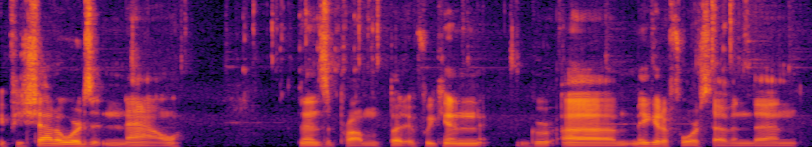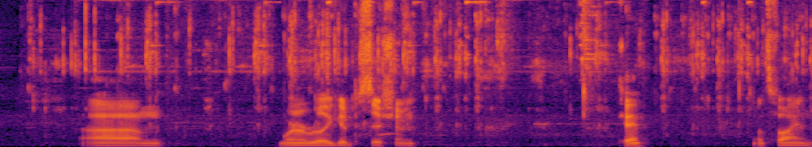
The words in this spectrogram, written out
If you Shadow Words it now, then it's a problem. But if we can uh, make it a 4-7, then um, we're in a really good position. Okay, that's fine.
